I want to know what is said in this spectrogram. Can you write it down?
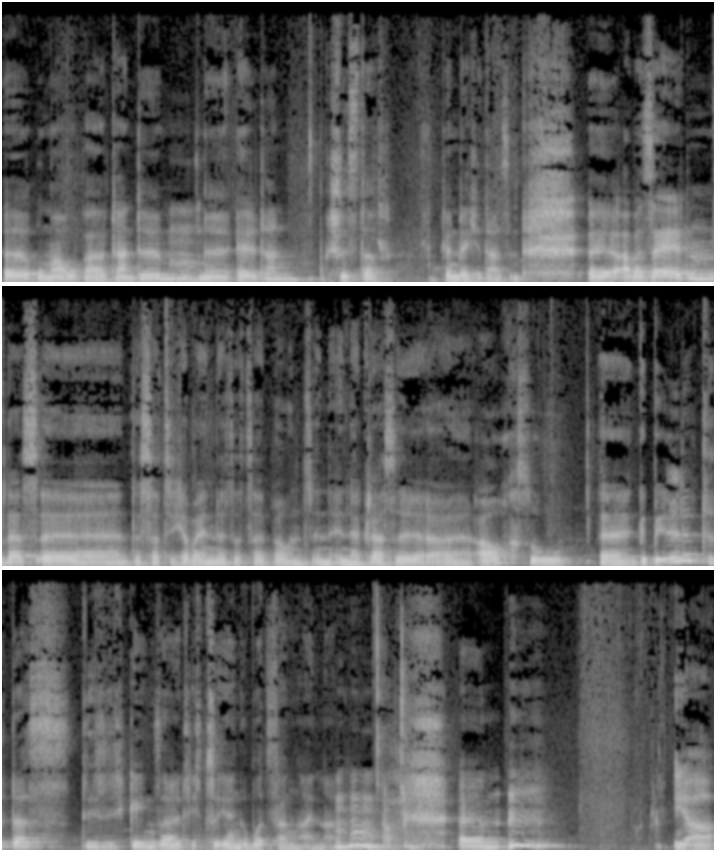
Äh, Oma, Opa, Tante, mhm. äh, Eltern, Geschwister, wenn welche da sind. Äh, aber selten, das, äh, das hat sich aber in letzter Zeit bei uns in, in der Klasse äh, auch so äh, gebildet, dass die sich gegenseitig zu ihren Geburtstagen einladen. Mhm, ähm, ja,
